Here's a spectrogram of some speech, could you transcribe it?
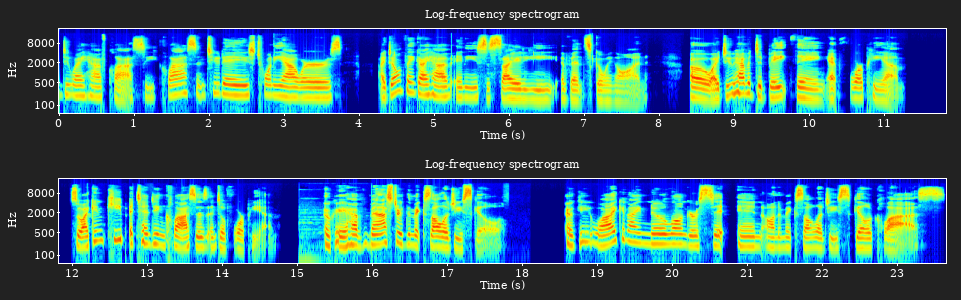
do I have class? See, class in two days, 20 hours. I don't think I have any society events going on. Oh, I do have a debate thing at 4 p.m. So I can keep attending classes until 4 p.m. Okay, I have mastered the mixology skill. Okay, why can I no longer sit in on a mixology skill class?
